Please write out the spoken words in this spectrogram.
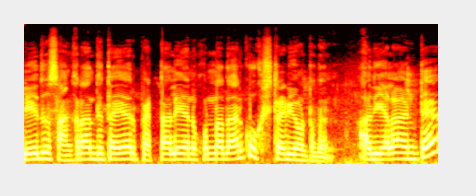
లేదు సంక్రాంతి తయారు పెట్టాలి అనుకున్న దానికి ఒక స్టడీ ఉంటుందండి. అది ఎలా అంటే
